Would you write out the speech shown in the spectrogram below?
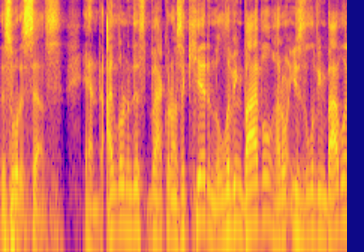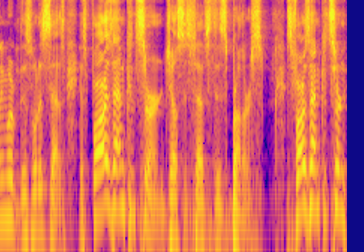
this is what it says. And I learned this back when I was a kid in the Living Bible. I don't use the Living Bible anymore, but this is what it says. As far as I'm concerned, Joseph says to his brothers, as far as I'm concerned,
